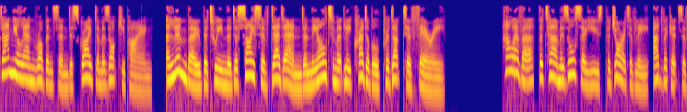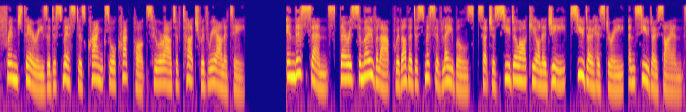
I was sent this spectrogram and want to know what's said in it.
Daniel N. Robinson described them as occupying a limbo between the decisive dead end and the ultimately credible productive theory. However, the term is also used pejoratively. Advocates of fringe theories are dismissed as cranks or crackpots who are out of touch with reality. In this sense, there is some overlap with other dismissive labels, such as pseudoarchaeology, pseudohistory, and pseudoscience.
